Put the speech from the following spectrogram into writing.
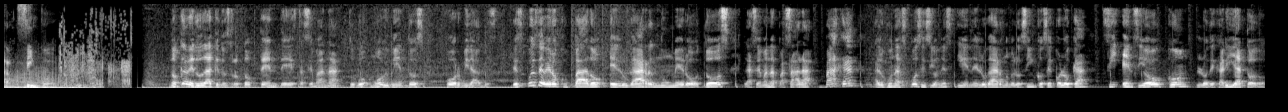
Lugar 5. No cabe duda que nuestro top 10 de esta semana tuvo movimientos formidables. Después de haber ocupado el lugar número 2 la semana pasada, baja algunas posiciones y en el lugar número 5 se coloca CNCO con Lo dejaría todo.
